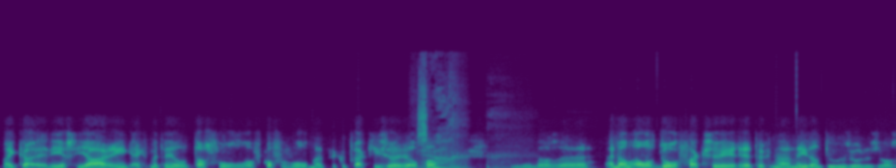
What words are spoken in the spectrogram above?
Maar ik, de eerste jaren ging ik echt met een hele tas vol of koffer vol met contractjes heel Dat, uh, en dan alles doorfaxen weer terug naar Nederland toe en zo. Dus was,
